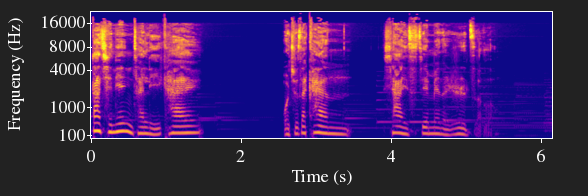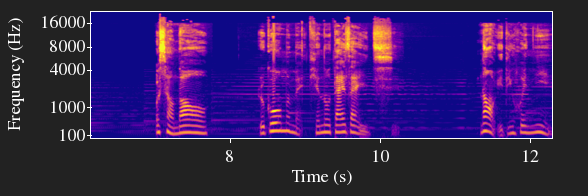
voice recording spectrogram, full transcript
大前天你才离开，我就在看下一次见面的日子了。我想到，如果我们每天都待在一起，那我一定会腻，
